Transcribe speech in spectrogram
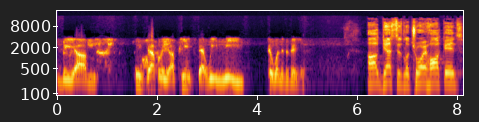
the um he's definitely a piece that we need to win the division. Our guest is LaTroy Hawkins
